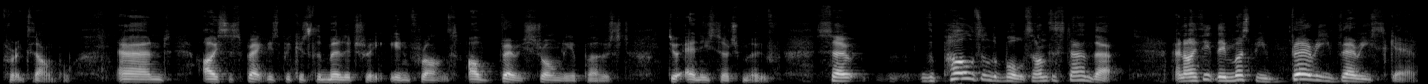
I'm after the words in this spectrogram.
for example. And I suspect it's because the military in France are very strongly opposed to any such move. So the Poles and the Balts understand that. And I think they must be very, very scared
